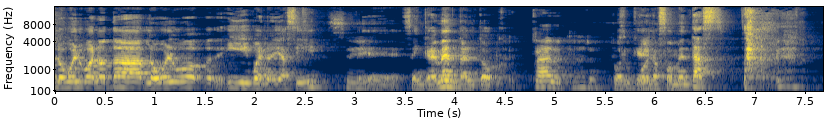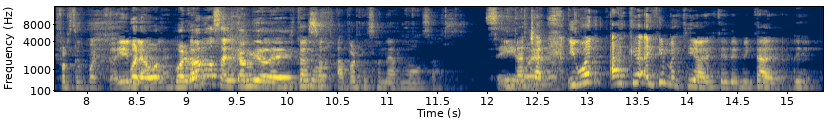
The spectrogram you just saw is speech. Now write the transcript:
lo vuelvo a anotar, lo vuelvo. Y bueno, y así Sí. eh, se incrementa el toque, Claro, claro. por porque supuesto. lo fomentás. Por supuesto. Y Bueno, volvamos al cambio de. aparte son hermosas. Sí, Y bueno. Igual hay que, hay que investigar este temita de, de,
